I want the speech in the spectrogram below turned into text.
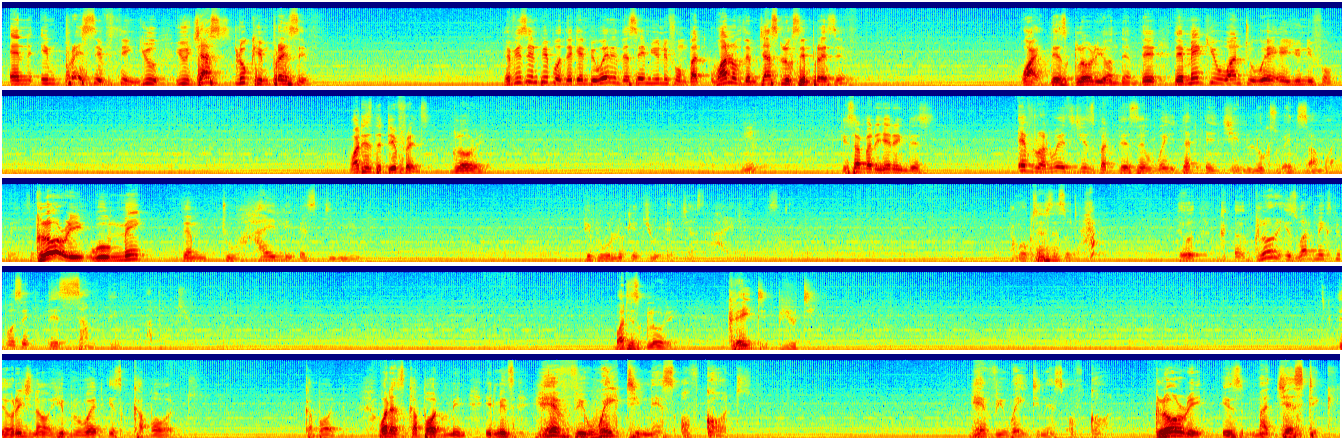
an impressive thing. You you just look impressive. Have you seen people? They can be wearing the same uniform, but one of them just looks impressive. Why? There's glory on them. They they make you want to wear a uniform. What is the difference? Glory. Hmm? Is somebody hearing this? Everyone wears jeans, but there's a way that a jean looks when someone wears it. Glory will make them to highly esteem you. People will look at you and just highly esteem you. ngokuthathisa sokuthi ha the- uh, glory is what makes people say there's something about you what is glory great beauty the original hebrew word is kabod. Kabod. What does kabod mean? It means heavy weightiness of god. Heavy weightiness of god. Glory is majestic.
